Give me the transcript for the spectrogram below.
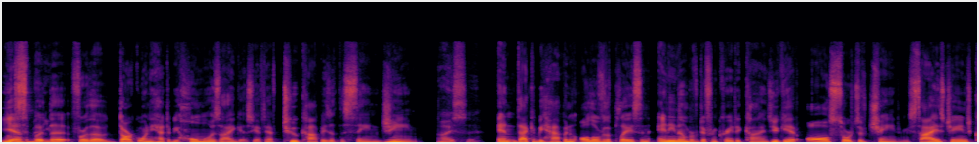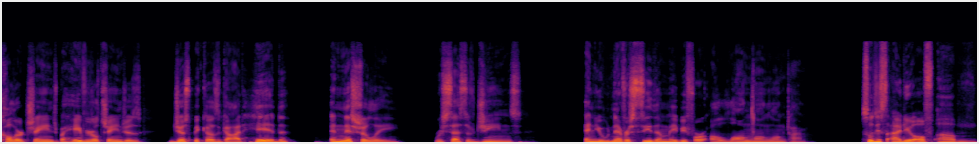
yes, same but the for the dark one, you had to be homozygous. You have to have two copies of the same gene. I see. And that could be happening all over the place in any number of different created kinds. You can get all sorts of change, I mean, size change, color change, behavioral changes, just because God hid initially recessive genes and you would never see them maybe for a long, long, long time. So this idea of um,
